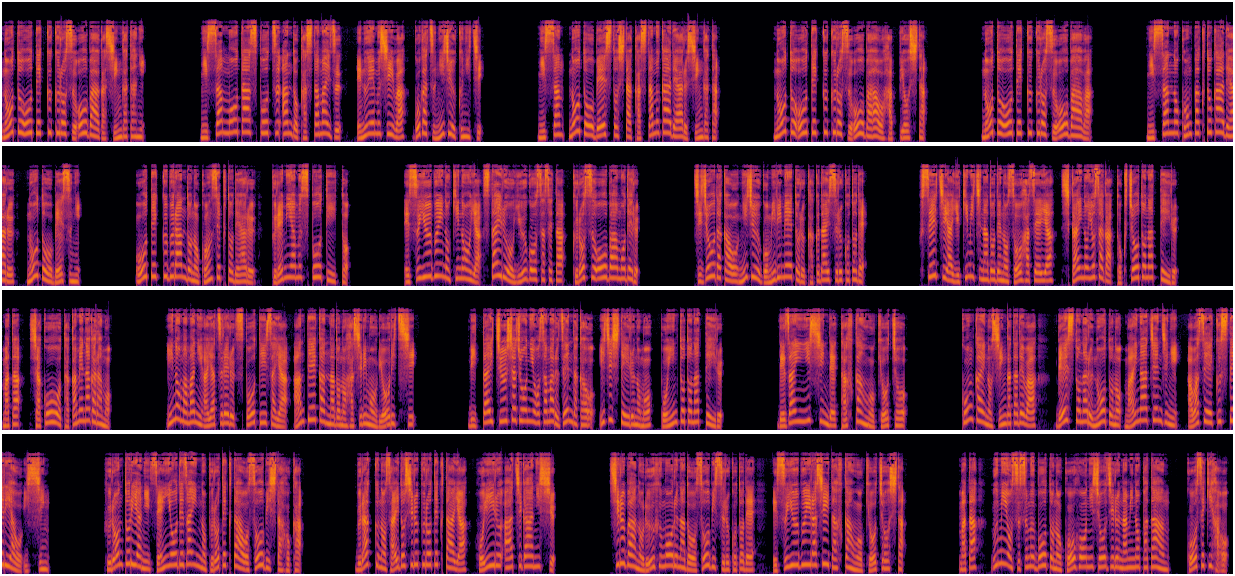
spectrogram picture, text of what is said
ノートオーテッククロスオーバーが新型に。日産モータースポーツカスタマイズ NMC は5月29日、日産ノートをベースとしたカスタムカーである新型、ノートオーテッククロスオーバーを発表した。ノートオーテッククロスオーバーは、日産のコンパクトカーであるノートをベースに、オーテックブランドのコンセプトであるプレミアムスポーティーと SUV の機能やスタイルを融合させたクロスオーバーモデル。地上高を 25mm 拡大することで、不整地や雪道などでの走破性や視界の良さが特徴となっている。また、車高を高めながらも、意のままに操れるスポーティーさや安定感などの走りも両立し、立体駐車場に収まる全高を維持しているのもポイントとなっている。デザイン一新でタフ感を強調。今回の新型では、ベースとなるノートのマイナーチェンジに合わせエクステリアを一新。フロントリアに専用デザインのプロテクターを装備したほか、ブラックのサイドシルプロテクターやホイールアーチガーニッシュ、シルバーのルーフモールなどを装備することで SUV らしいタフ感を強調した。また、海を進むボートの後方に生じる波のパターン、鉱石波を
